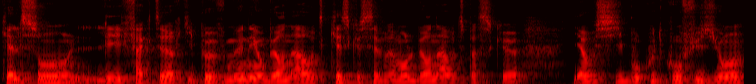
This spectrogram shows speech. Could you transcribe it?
quels sont les facteurs qui peuvent mener au burn-out, qu'est-ce que c'est vraiment le burn-out, parce que il y a aussi beaucoup de confusion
